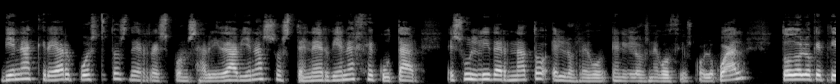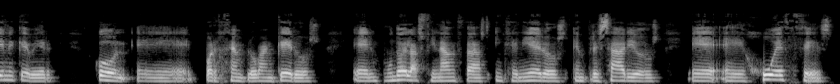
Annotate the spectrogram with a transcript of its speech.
viene a crear puestos de responsabilidad, viene a sostener, viene a ejecutar. Es un líder nato en los, en los negocios, con lo cual todo lo que tiene que ver con, eh, por ejemplo, banqueros, el mundo de las finanzas, ingenieros, empresarios, eh, jueces,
